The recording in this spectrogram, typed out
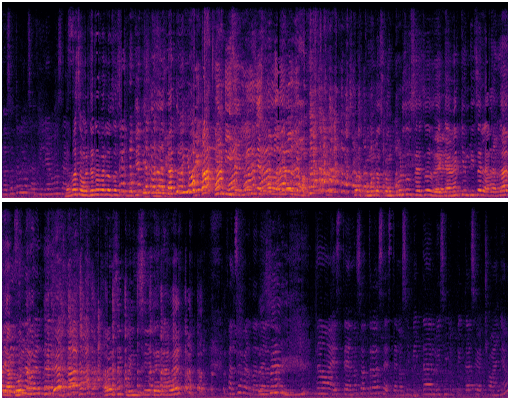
Nosotros nos afiliamos a... Nada más se voltean a ver los dos y como, ¿quién está hablando yo? ¿Quién dice? Como- los concursos esos de que a ver quién dice la verdad y ¿Quién dice la apunta. A ver si coinciden, a ver. Falso verdadero. Sí. No, este, a nosotros este, nos invita Luis y Lupita hace ocho años.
